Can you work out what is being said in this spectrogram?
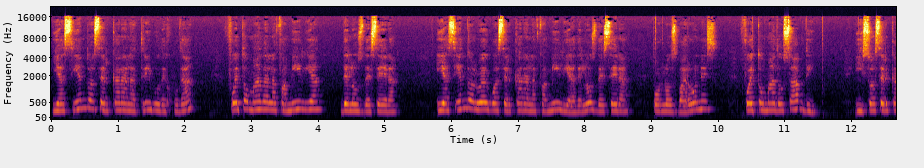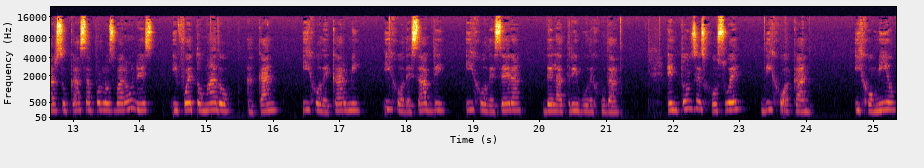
y haciendo acercar a la tribu de Judá, fue tomada la familia de los de Sera, y haciendo luego acercar a la familia de los de Sera por los varones, fue tomado Sabdi, hizo acercar su casa por los varones, y fue tomado Acán, hijo de Carmi, hijo de Sabdi, hijo de Sera, de la tribu de Judá. Entonces Josué dijo a Acán, Hijo mío,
